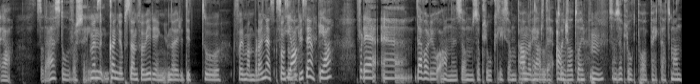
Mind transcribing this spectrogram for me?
Ja. Så det er stor forskjell. Men kan det oppstå en forvirring når de to formene blandes, sånn som Ja. på Kristin? Ja, for det, eh, der var det jo Ane som så klokt liksom påpekte Torp. Dahl Torp. Mm. Som så klokt påpekte at man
